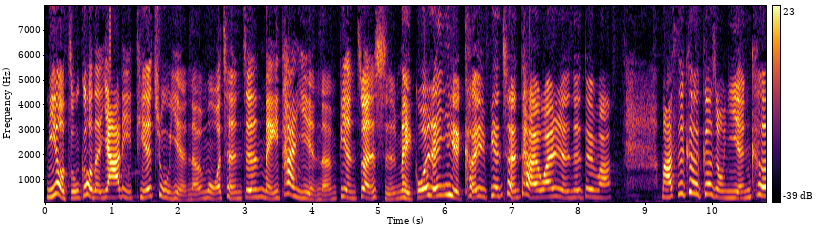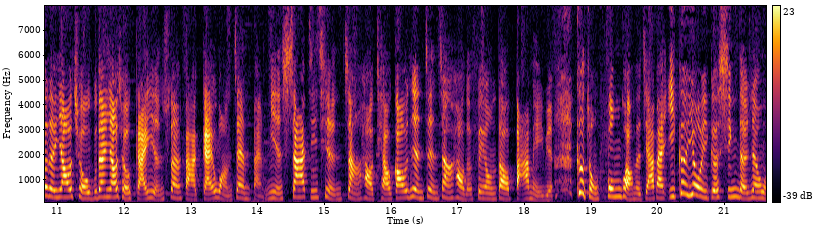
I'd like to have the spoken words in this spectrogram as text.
你有足够的压力，铁杵也能磨成针，煤炭也能变钻石，美国人也可以变成台湾人的，对吗？马斯克各种严苛的要求，不但要求改演算法、改网站版面、杀机器人账号、调高认证账号的费用到八美元，各种疯狂的加班，一个又一个新的任务。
